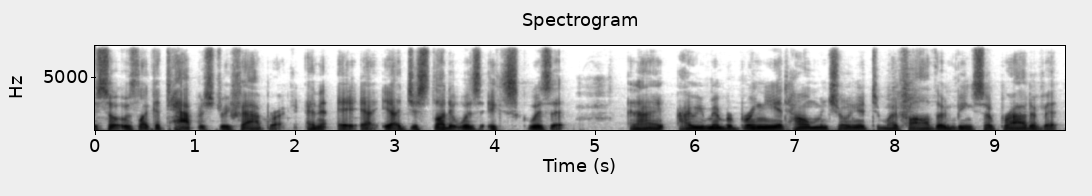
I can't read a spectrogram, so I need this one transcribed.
So it was like a tapestry fabric. And it, it, I just thought it was exquisite. And I, I remember bringing it home and showing it to my father and being so proud of it.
